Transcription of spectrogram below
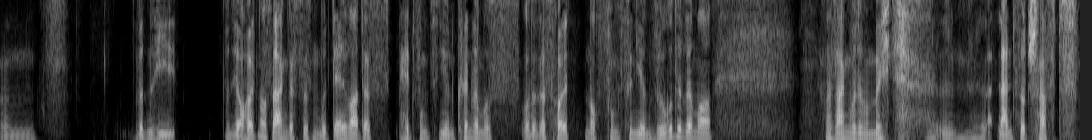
Ähm, würden Sie, würden Sie auch heute noch sagen, dass das ein Modell war, das hätte funktionieren können, wenn man es, oder das heute noch funktionieren würde, wenn man, wenn man sagen würde, man möchte Landwirtschaft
